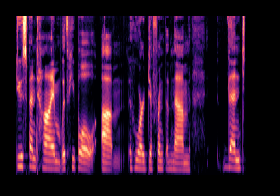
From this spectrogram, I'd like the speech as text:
do spend time with people um, who are different than them then t-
